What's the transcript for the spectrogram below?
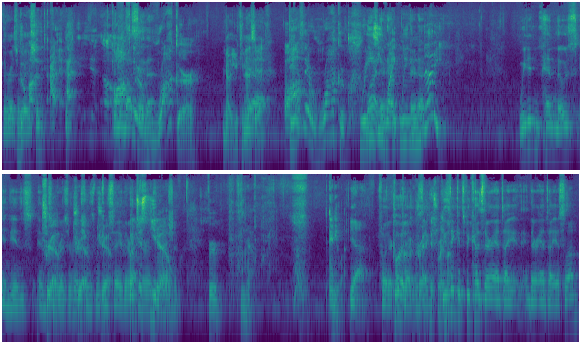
The the reservation. uh, I, I, you off not their say that? rocker. No, you cannot say that. Do you- Off their rocker, crazy They're not- right wing nutty. we didn't pen those Indians into True, reservations. true, we true. can say they're But off just, you know. For you know. Anyway. Yeah, political, Political correctness. correctness Do you amok. think it's because they're anti they're anti-Islam?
